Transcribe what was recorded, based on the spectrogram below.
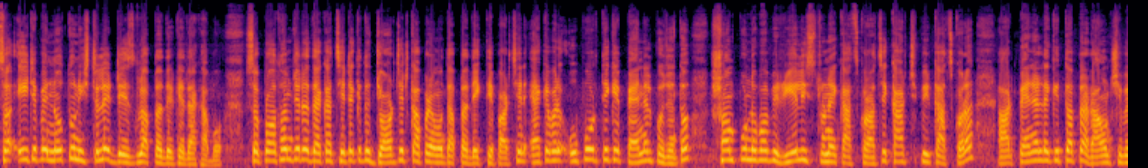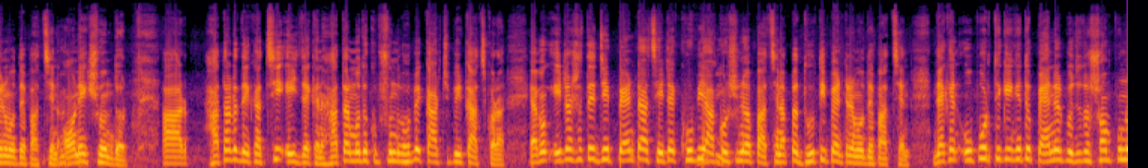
সো এই টাইপের নতুন স্টাইলের ড্রেসগুলো আপনাদেরকে দেখাবো। সো প্রথম যেটা দেখাচ্ছি, এটা কিন্তু জর্জেট কাপড়ের মধ্যে আপনারা দেখতে পাচ্ছেন। একেবারে উপর থেকে প্যানেল পর্যন্ত সম্পূর্ণভাবে রিয়েল স্টোনের কাজ করা আছে, কারচুপির কাজ করা। আর প্যানেলটা কিন্তু আপনার রাউন্ড শেপের মধ্যে পাচ্ছেন। অনেক সুন্দর। আর হাতাটা দেখাচ্ছি, এই দেখেন, হাতার মধ্যে খুব সুন্দরভাবে কারচুপির কাজ করা। এবং এটার সাথে যে প্যান্টটা আছে এটা খুবই আকর্ষণীয় পাচ্ছেন আপনার ধুতি প্যান্টের মধ্যে পাচ্ছেন। দেখেন উপর থেকে কিন্তু প্যানেল পর্যন্ত সম্পূর্ণ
